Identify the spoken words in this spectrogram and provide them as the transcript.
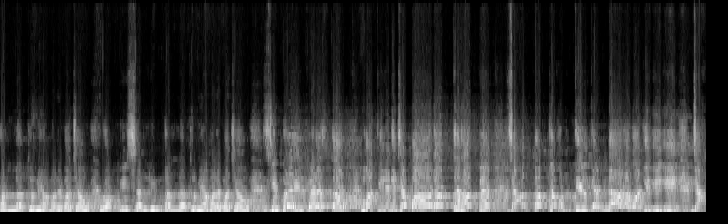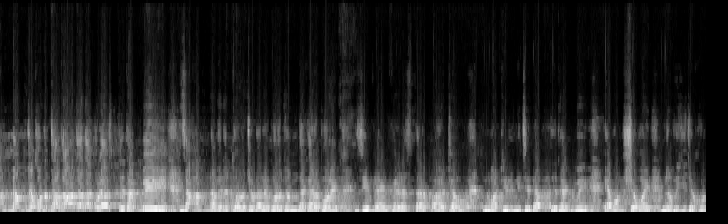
আল্লাহ তুমি আমারে বাঁচাও। রব্বি সাল্লিম, আল্লাহ তুমি আমারে বাঁচাও। জিব্রাইল ফেরেশতাও মাটির নিচে পা ডাকতে থাকবে। জাহান্নাম যখন তিলকের নার আওয়াজিহি জাহান্নাম যখন ধাঁধা ধাঁধা করে আসতে থাকবে, জাহান্নামের তর্জনের গর্জন দেখার পরে জিব্রাইল ফেরেশতার পাটাও মাটির নিচে ডাকতে থাকবে। এমন সময় নবীজি যখন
